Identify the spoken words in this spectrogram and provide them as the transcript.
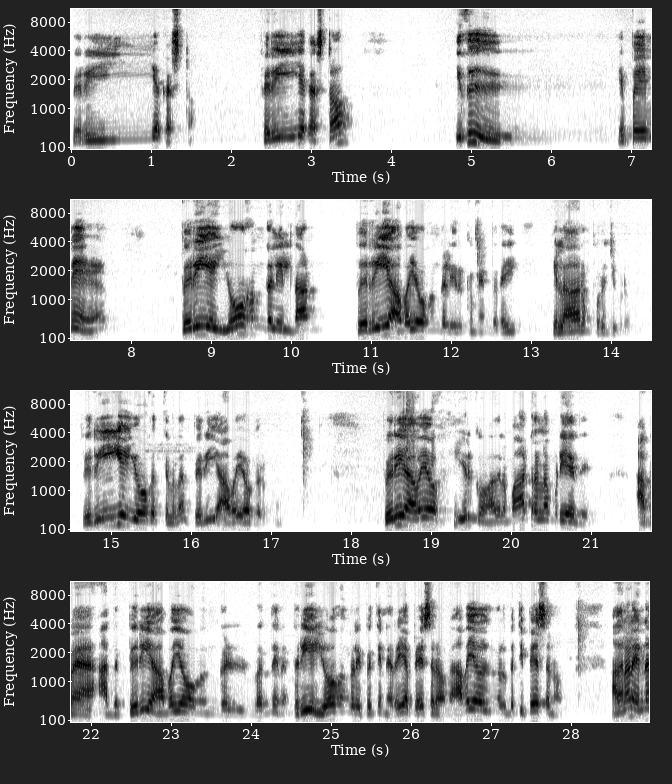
பெரிய கஷ்டம். பெரிய கஷ்டம். இது எப்பயுமே பெரிய யோகங்களில் தான் பெரிய அவயோகங்கள் இருக்கும் என்பதை எல்லாரும் புரிஞ்சுக்கிடும் பெரிய யோகத்துல தான் பெரிய அவயோகம் இருக்கும். பெரிய அவயோகம் இருக்கும். அதுல மாற்றலாம் முடியாது. அப்ப அந்த பெரிய அவயோகங்கள் வந்து பெரிய யோகங்களை பத்தி நிறைய பேசுறவங்க அவயோகங்களை பத்தி பேசணும். அதனால என்ன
